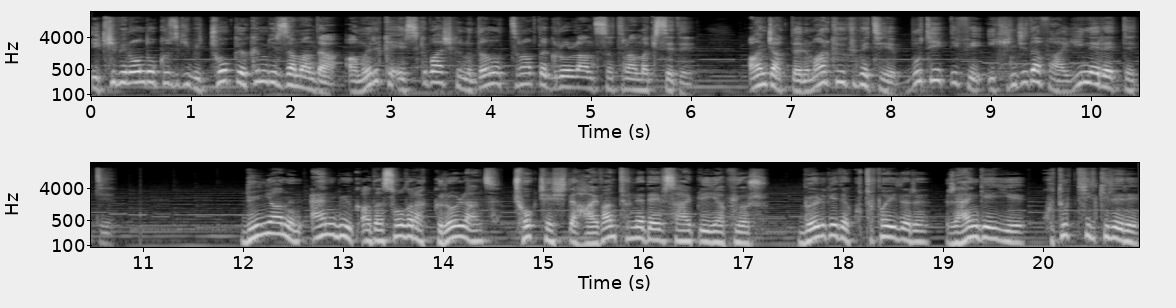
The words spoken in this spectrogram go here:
2019 gibi çok yakın bir zamanda Amerika eski başkanı Donald Trump da Grönland'ı satın almak istedi. Ancak Danimarka hükümeti bu teklifi ikinci defa yine reddetti. Dünyanın en büyük adası olarak Grönland çok çeşitli hayvan türüne de ev sahipliği yapıyor. Bölgede kutup ayıları, rengeyi, kutup tilkileri,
